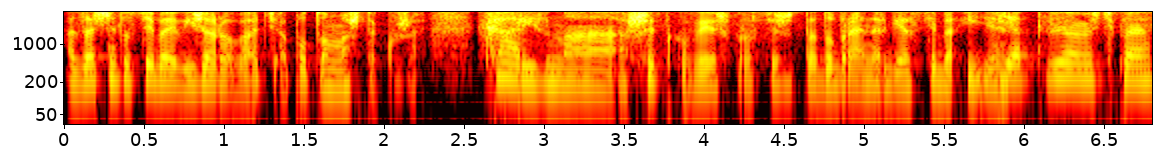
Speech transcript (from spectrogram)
a začne to z teba aj vyžarovať a potom máš takú, že charizma a všetko, vieš, proste, že tá dobrá energia z teba ide. Ja poviem ešte, poviem,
